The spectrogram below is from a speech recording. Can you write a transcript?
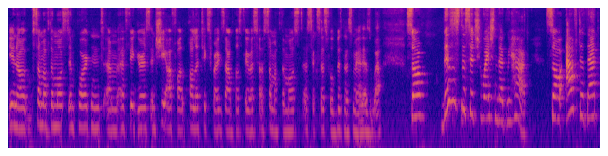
you know, some of the most important um, uh, figures in Shia politics, for example, they were some of the most uh, successful businessmen as well. So this is the situation that we had. So after that,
